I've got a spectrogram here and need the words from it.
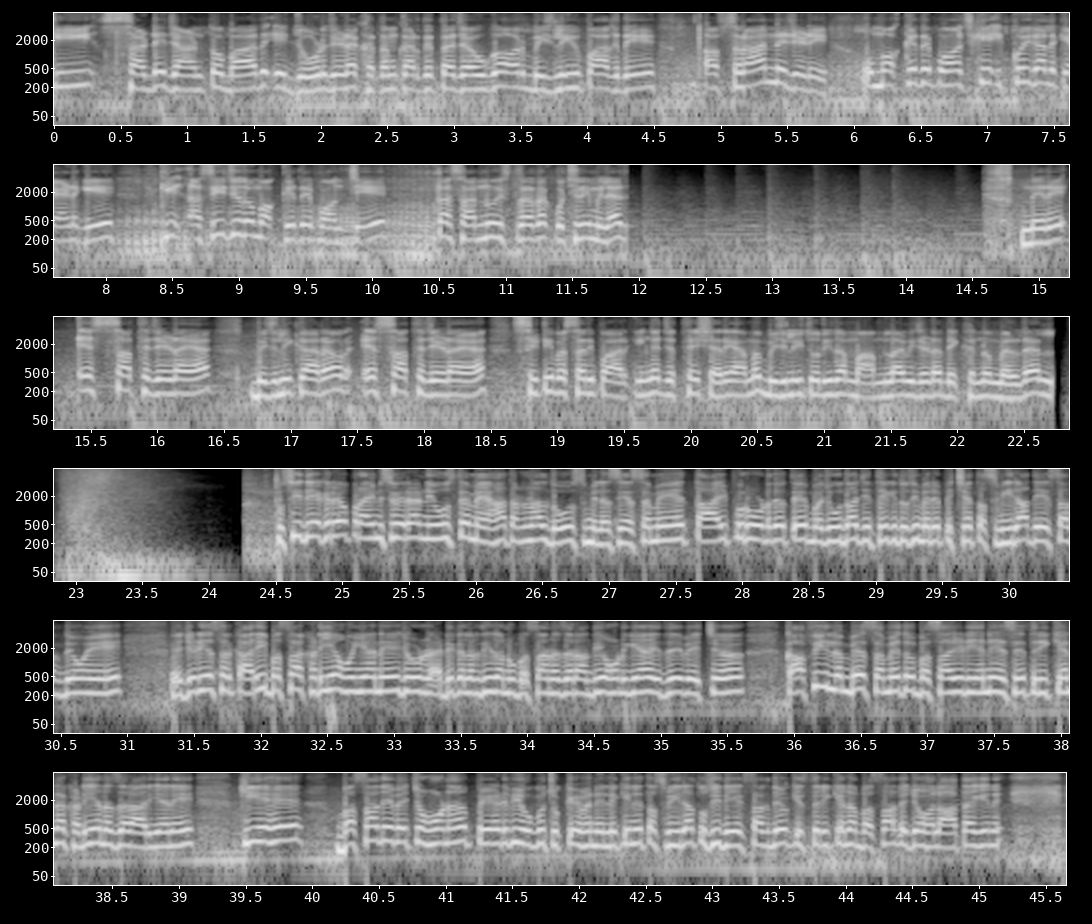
ਕਿ ਸਾਡੇ ਜਾਣ ਤੋਂ ਬਾਅਦ ਇਹ ਜੋੜ ਜਿਹੜਾ ਖਤਮ ਕਰ ਦਿੱਤਾ ਜਾਊਗਾ ਔਰ ਬਿਜਲੀ ਵਿਭਾਗ ਦੇ ਅਫਸਰਾਨ ਨੇ ਜਿਹੜੇ ਉਹ ਮੌਕੇ ਤੇ ਪਹੁੰਚ ਕੇ ਇੱਕੋ ਹੀ ਗੱਲ ਕਹਿਣਗੇ ਕਿ ਅਸੀਂ ਜਦੋਂ ਮੌਕੇ ਤੇ ਪਹੁੰਚੇ ਤਾਂ ਸਾਨੂੰ ਇਸ ਤਰ੍ਹਾਂ ਦਾ ਕੁਝ ਨਹੀਂ ਮਿਲਿਆ। ਮੇਰੇ ਇਸ ਹੱਥ ਜਿਹੜਾ ਹੈ ਬਿਜਲੀ ਘਰ ਹੈ ਔਰ ਇਸ ਹੱਥ ਜਿਹੜਾ ਹੈ ਸਿਟੀ ਬੱਸਾਂ ਦੀ ਪਾਰਕਿੰਗ ਹੈ ਜਿੱਥੇ ਸ਼ਰੇਆਮ ਬਿਜਲੀ ਚੋਰੀ ਦਾ ਮਾਮਲਾ ਵੀ ਜਿਹੜਾ ਦੇਖਣ ਨੂੰ ਮਿਲ ਰਿਹਾ। ਤੁਸੀਂ ਦੇਖ ਰਹੇ ਹੋ ਪ੍ਰਾਈਮ ਸਵੇਰਾ ਨਿਊਜ਼ ਤੇ ਮੈਂ ਹਾਂ ਤੁਹਾਡੇ ਨਾਲ ਦੋਸਤ ਮਿਲਨ ਸਿੰਘ ਇਸ ਸਮੇਂ ਤਾਜਪੁਰ ਰੋਡ ਦੇ ਉੱਤੇ ਮੌਜੂਦ ਆ, ਜਿੱਥੇ ਕਿ ਤੁਸੀਂ ਮੇਰੇ ਪਿੱਛੇ ਤਸਵੀਰਾਂ ਦੇਖ ਸਕਦੇ ਹੋ। ਇਹ ਜਿਹੜੀਆਂ ਸਰਕਾਰੀ ਬੱਸਾਂ ਖੜੀਆਂ ਹੋਈਆਂ ਨੇ, ਜੋ ਰੈੱਡ ਕਲਰ ਦੀ ਤੁਹਾਨੂੰ ਬੱਸਾਂ ਨਜ਼ਰ ਆਉਂਦੀਆਂ ਹੋਣਗੀਆਂ। ਇਸ ਦੇ ਵਿੱਚ ਕਾਫੀ ਲੰਬੇ ਸਮੇਂ ਤੋਂ ਬੱਸਾਂ ਜਿਹੜੀਆਂ ਨੇ, ਇਸੇ ਤਰੀਕੇ ਨਾਲ ਖੜੀਆਂ ਨਜ਼ਰ ਆ ਰਹੀਆਂ ਨੇ ਕਿ ਇਹ ਬੱਸਾਂ ਦੇ ਵਿੱਚ ਹੁਣ ਪੇੜ ਵੀ ਉੱਗ ਚੁੱਕੇ ਹੋਏ ਨੇ। ਲੇਕਿਨ ਇਹ ਤਸਵੀਰਾਂ ਤੁਸੀਂ ਦੇਖ ਸਕਦੇ ਹੋ ਕਿਸ ਤਰੀਕੇ ਨਾਲ ਬੱਸਾਂ ਦੇ ਜੋ ਹਾਲਾਤ ਹੈਗੇ ਨੇ।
